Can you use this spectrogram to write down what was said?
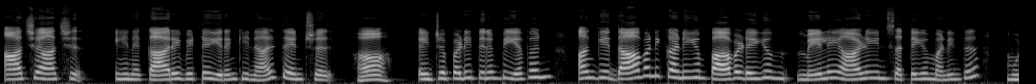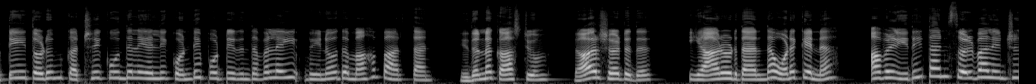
ஆச்சு ஆச்சு. என காரை விட்டு இறங்கினாள் தென்றல். ஆ என்றபடி திரும்பியவன் அங்கே தாவணி கனியும் பாவடையும் மேலே ஆழையின் சட்டையும் அணிந்து முட்டையை தொடும் கற்றை கூந்தலை அள்ளி கொண்டை போட்டிருந்தவளை வினோதமாக பார்த்தான். இதென்ன காஸ்டியூம் யார் ஷர்ட் இது? யாரோடதா இருந்தா உனக்கென்ன? அவள் இதைத்தான் சொல்வாள் என்று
